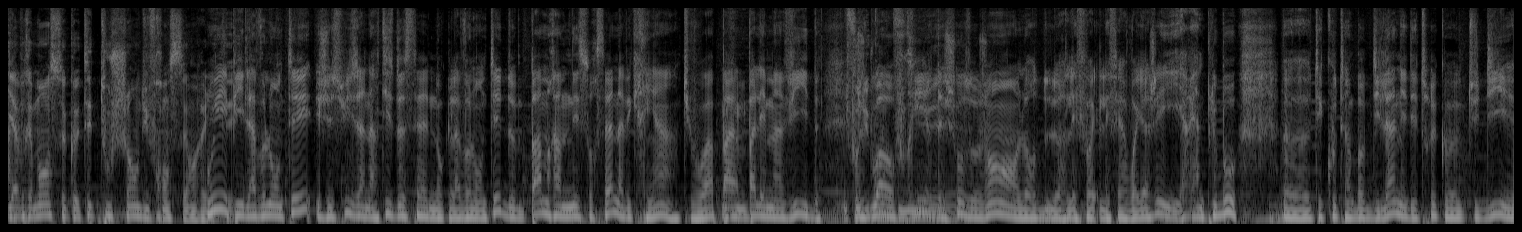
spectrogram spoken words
il y a vraiment ce côté touchant du français en réalité. Oui, et puis la volonté, je suis un artiste de scène, donc la volonté de ne pas me ramener sur scène avec rien, tu vois, pas, Mhm. pas les mains vides. Il faut je du dois offrir et- des choses aux gens, leur, leur- les, fa- les faire voyager, il n'y a rien de plus beau. Euh, T'écoutes un Bob Dylan et des trucs, euh, tu dis,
